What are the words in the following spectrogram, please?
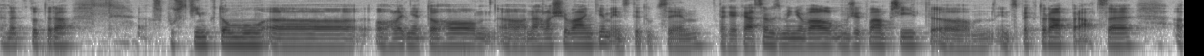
hned to teda spustím k tomu uh, ohledně toho uh, nahlašování těm institucím. Tak jak já jsem zmiňoval, může k vám přijít uh, inspektorát práce a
